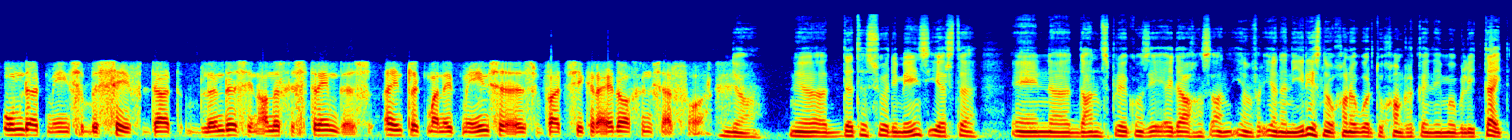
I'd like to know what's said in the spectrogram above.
omdat mense besef dat blindes en ander gestremdes eintlik maar net mense is wat sekere uitdagings ervaar. Ja. Nee, dit is so die mens eerste en uh, dan spreek ons die uitdagings aan een vir een en hierdie is nou gaan oor toeganklikheid en mobiliteit.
